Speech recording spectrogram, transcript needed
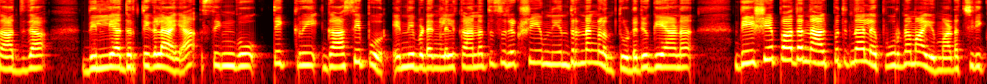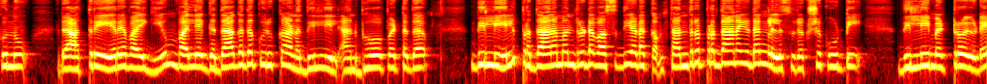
സാധ്യത. ദില്ലി അതിർത്തികളായ സിംഗു തിക്രി ഗാസിപൂർ എന്നിവിടങ്ങളിൽ കനത്ത സുരക്ഷയും നിയന്ത്രണങ്ങളും തുടരുകയാണ്. ദേശീയപാത നാൽപ്പത്തിനാല് പൂർണമായും അടച്ചിരിക്കുന്നു. രാത്രി ഏറെ വൈകിയും വലിയ ഗതാഗത കുരുക്കാണ് ദില്ലിയിൽ അനുഭവപ്പെട്ടത്. ദില്ലിയിൽ പ്രധാനമന്ത്രിയുടെ വസതിയടക്കം തന്ത്രപ്രധാന ഇടങ്ങളിൽ സുരക്ഷ കൂട്ടി. ദില്ലി മെട്രോയുടെ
